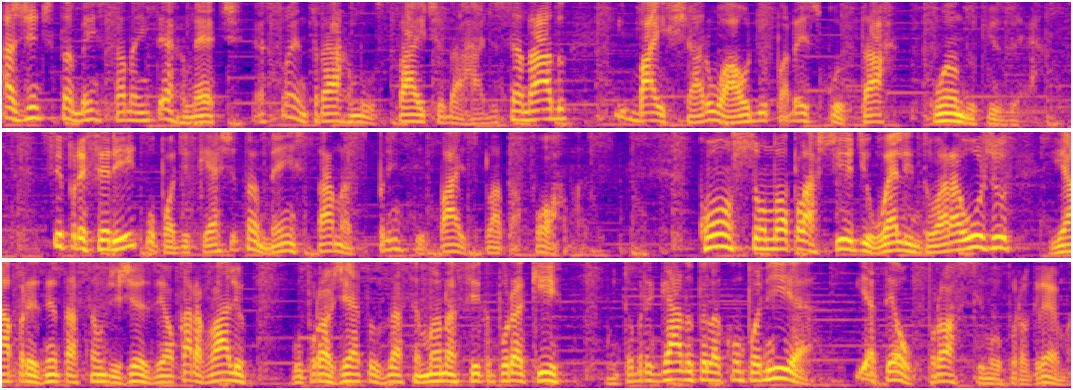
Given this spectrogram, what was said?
A gente também está na internet. É só entrar no site da Rádio Senado e baixar o áudio para escutar quando quiser. Se preferir, o podcast também está nas principais plataformas. Com sonoplastia de Wellington Araújo e a apresentação de Gesiel Carvalho, o Projetos da Semana fica por aqui. Muito obrigado pela companhia e até o próximo programa.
